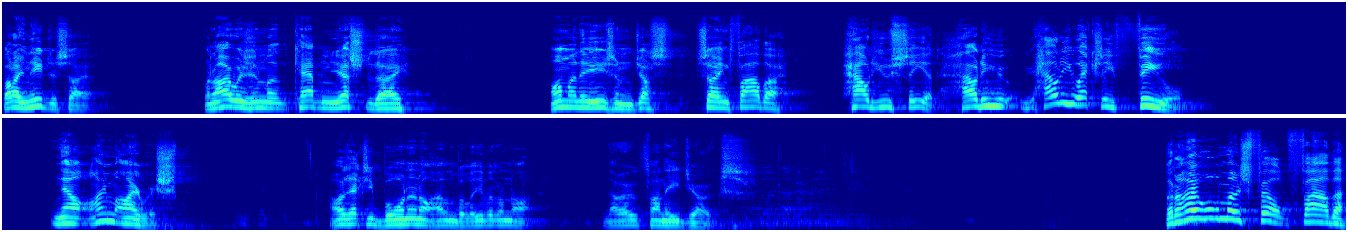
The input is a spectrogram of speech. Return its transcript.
But I need to say it. When I was in my cabin yesterday, on my knees and just saying, Father, how do you see it? How do you, how do you actually feel? Now, I'm Irish. I was actually born in Ireland, believe it or not. No funny jokes. But I almost felt Father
